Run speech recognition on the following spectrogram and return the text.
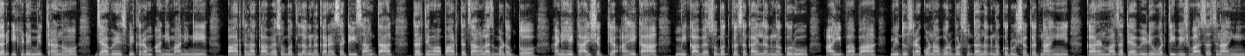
तर इकडे मित्रांनो ज्यावेळेस विक्रम आणि मानिनी पार्थला काव्यासोबत लग्न करायसाठी सांगतात तर तेव्हा पार्थ चांगलाच भडकतो. आणि हे काय शक्य आहे का? मी काव्यासोबत कसं काय लग्न करू? आई बाबा मी दुसऱ्या कोणाबरोबर सुद्धा लग्न करू शकत नाही कारण माझा त्या व्हिडिओवरती विश्वासच नाही.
